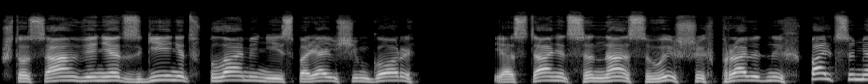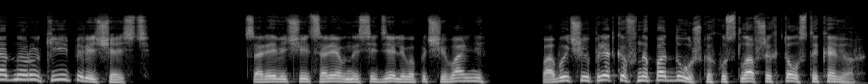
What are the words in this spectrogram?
что сам венец сгинет в пламени, испаряющем горы, и останется нас, высших праведных, пальцами одной руки перечесть. Царевичи и царевны сидели в опочивальне, по обычаю предков на подушках, устлавших толстый ковер.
